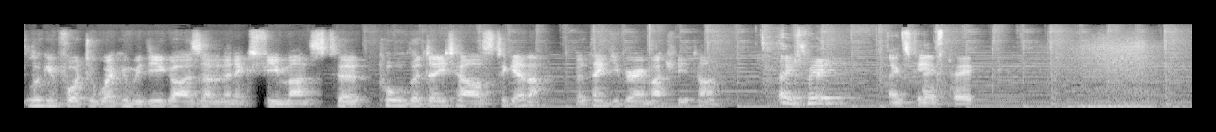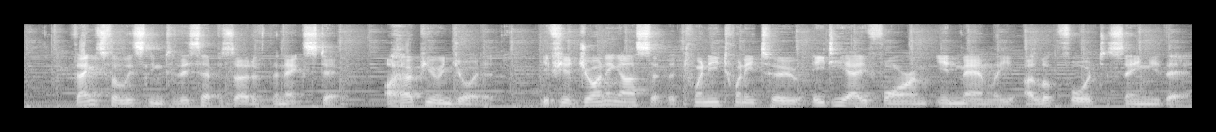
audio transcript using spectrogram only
looking forward to working with you guys over the next few months to pull the details together. But thank you very much for your time. Thanks, Pete. Thanks, Pete. Thanks, Pete. Thanks for listening to this episode of The Next Step. I hope you enjoyed it. If you're joining us at the 2022 ETA Forum in Manly, I look forward to seeing you there.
